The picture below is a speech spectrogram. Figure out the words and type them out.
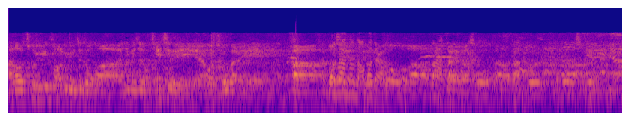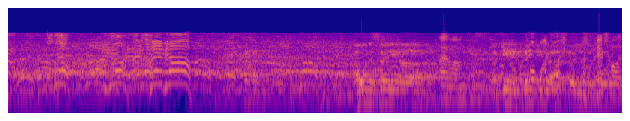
然后出于考虑这种啊、因为这种天气的原因，然后球馆的原因，他很抱歉没有能够 啊按大家要求啊打很多很多的时间。退票！ I want to say uh, I want to say. again, thank you guys for your 别吵 support,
